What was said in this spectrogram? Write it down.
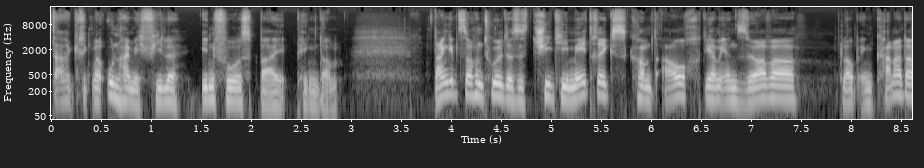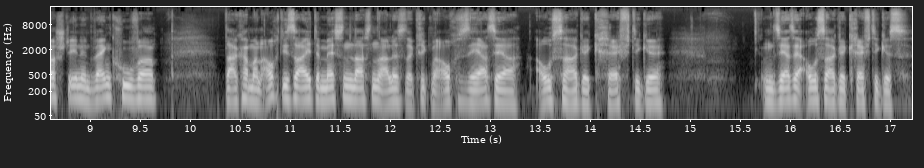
da kriegt man unheimlich viele Infos bei Pingdom. Dann gibt es noch ein Tool, das ist GT Matrix, kommt auch, die haben ihren Server, glaube in Kanada stehen, in Vancouver. Da kann man auch die Seite messen lassen, alles. Da kriegt man auch sehr, sehr aussagekräftige, ein sehr, sehr aussagekräftiges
